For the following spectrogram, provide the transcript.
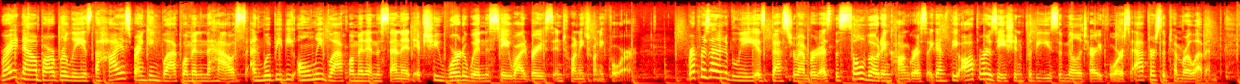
Right now, Barbara Lee is the highest ranking black woman in the House and would be the only black woman in the Senate if she were to win the statewide race in 2024. Representative Lee is best remembered as the sole vote in Congress against the authorization for the use of military force after September 11th,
